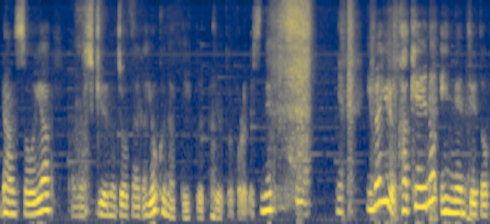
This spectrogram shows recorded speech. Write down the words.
卵巣やあの子宮の状態が良くなっていくっていうところですね。ねいわゆる家系の因縁というと、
